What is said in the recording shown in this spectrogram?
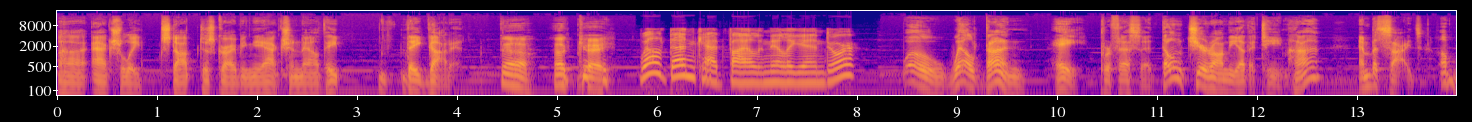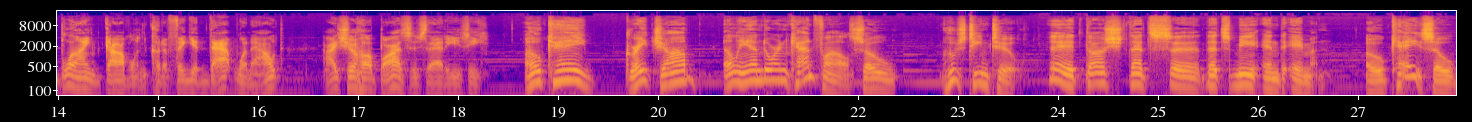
uh, actually stop describing the action now. They they got it. Oh, okay. Well done, Cadfael and Eliandor. Whoa, well done. Hey, Professor, don't cheer on the other team, huh? And besides, a blind goblin could have figured that one out. I sure hope ours is that easy. Okay, great job, Eliandor and Cadfael. So, who's team two? Hey, Tosh, that's uh, that's me and Amon. Okay, so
